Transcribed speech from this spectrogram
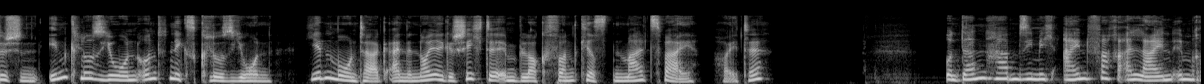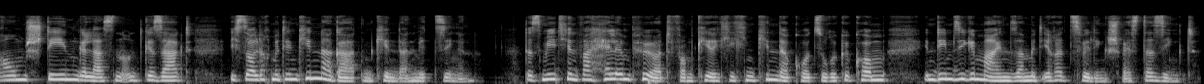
zwischen Inklusion und Nixklusion. Jeden Montag eine neue Geschichte im Blog von Kirsten mal zwei. Heute und dann haben sie mich einfach allein im Raum stehen gelassen und gesagt, ich soll doch mit den Kindergartenkindern mitsingen. Das Mädchen war hell empört vom kirchlichen Kinderchor zurückgekommen, in dem sie gemeinsam mit ihrer Zwillingsschwester singt.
